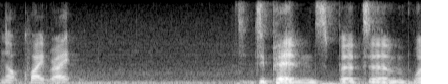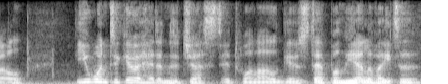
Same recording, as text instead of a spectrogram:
not quite right. D- depends, but, um, well, do you want to go ahead and adjust it while I'll go step on the elevator?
